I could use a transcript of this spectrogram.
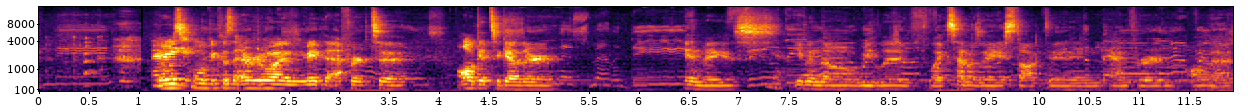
It was cool because everyone made the effort to all get together in Vegas, even though we live like San Jose, Stockton, Hanford, all that,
